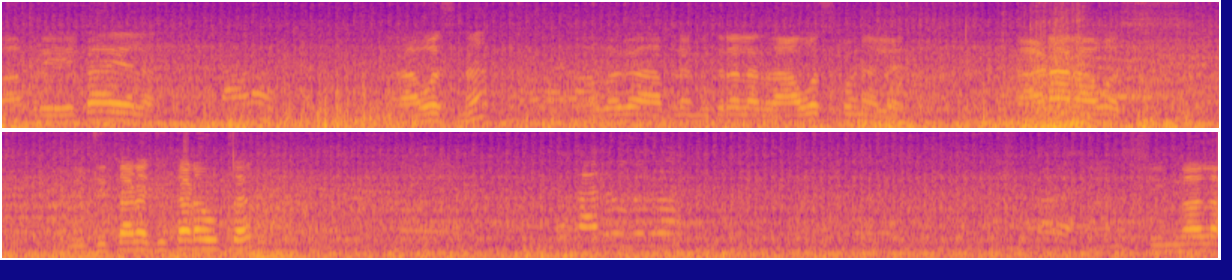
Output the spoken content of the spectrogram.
बापरे हे काय याला? रावस ना? बघा आपल्या मित्राला रावस पण आलाय. काढा रावस. आणि जिताडा जिताडा उचल. संघाला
